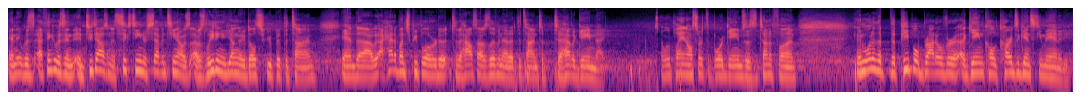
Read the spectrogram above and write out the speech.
And it was, I think it was in, in 2016 or 17, I was, I was leading a young adults group at the time. And uh, I had a bunch of people over to, to the house I was living at at the time to, to have a game night. And we were playing all sorts of board games. It was a ton of fun. And one of the, the people brought over a game called Cards Against Humanity.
